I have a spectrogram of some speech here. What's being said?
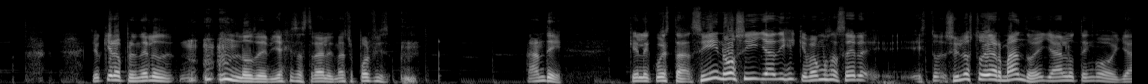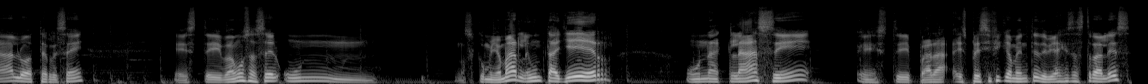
Yo quiero aprender lo, de viajes astrales, maestro Porfis. Ande, ¿qué le cuesta? Sí, no, sí, ya dije que vamos a hacer, eh, esto, sí lo estoy armando, ¿eh? ya lo tengo, ya lo aterricé. Este, vamos a hacer un, no sé cómo llamarle, un taller, una clase, este, para específicamente de viajes astrales,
